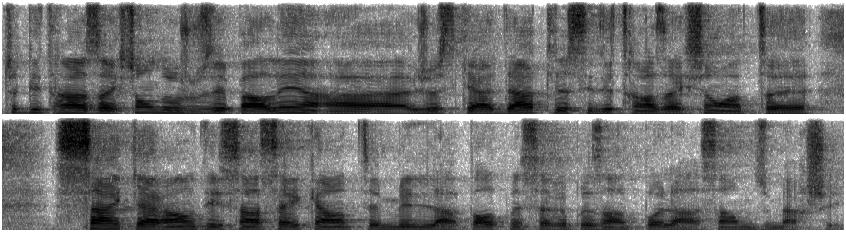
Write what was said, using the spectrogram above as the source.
toutes les transactions dont je vous ai parlé jusqu'à date, c'est des transactions entre 140 et 150 000 la porte, mais ça ne représente pas l'ensemble du marché.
